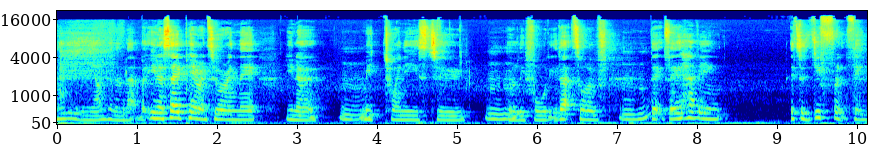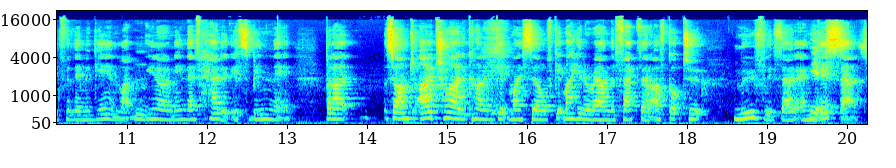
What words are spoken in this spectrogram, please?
maybe even younger than that. But you know, say parents who are in their you know Mm. mid twenties to Mhm. early forty, that sort of Mhm. they, they're having it's a different thing for them again like Mm. you know what i mean they've had it it's been there but i so I'm, i try to kind of get myself get my head around the fact that i've got to move with that and Yes. get that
